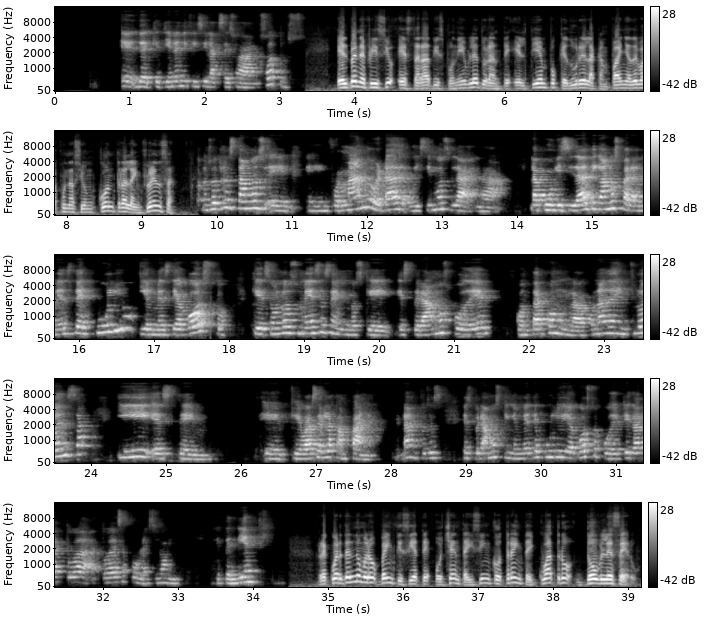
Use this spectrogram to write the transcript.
eh, de que tiene difícil acceso a nosotros. El beneficio estará disponible durante el tiempo que dure la campaña de vacunación contra la influenza. Nosotros estamos eh, informando, ¿verdad? O hicimos la la publicidad, digamos, para el mes de julio y el mes de agosto, que son los meses en los que esperamos poder contar con la vacuna de influenza y este, eh, que va a ser la campaña. Entonces, esperamos que en el mes de julio y agosto poder llegar a toda, a toda esa población pendiente. Recuerde el número 2785 3400.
